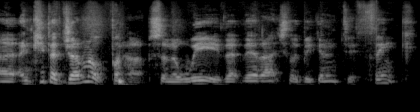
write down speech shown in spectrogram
uh, and keep a journal, perhaps, in a way that they're actually beginning to think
